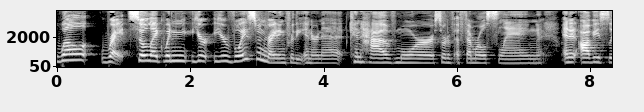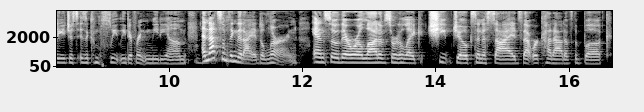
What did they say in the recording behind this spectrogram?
well, right. So like when your your voice when writing for the internet can have more sort of ephemeral slang right. and it obviously just is a completely different medium. Mm-hmm. And that's something that I had to learn. And so there were a lot of sort of like cheap jokes and asides that were cut out of the book.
